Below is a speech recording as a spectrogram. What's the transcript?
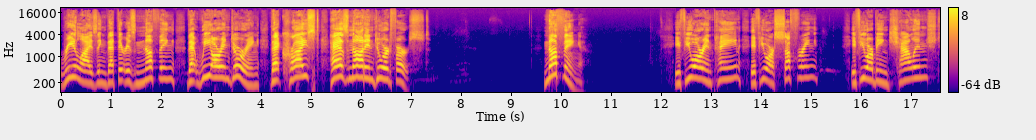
realizing that there is nothing that we are enduring that Christ has not endured first. Nothing. If you are in pain, if you are suffering, if you are being challenged,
